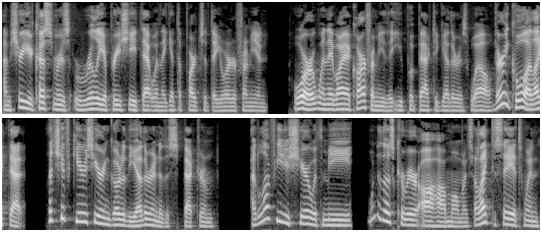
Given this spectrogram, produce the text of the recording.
I'm sure your customers really appreciate that when they get the parts that they order from you and, or when they buy a car from you that you put back together as well. Very cool. I like that. Let's shift gears here and go to the other end of the spectrum. I'd love for you to share with me one of those career aha moments. I like to say it's when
